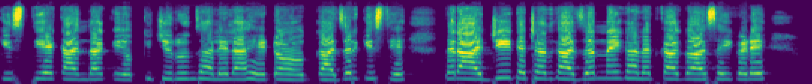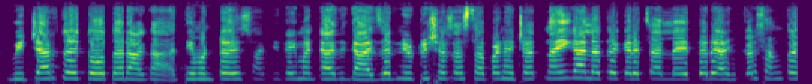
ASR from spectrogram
किसतीये कांदा कि चिरून झालेला आहे गाजर किसतीये तर आजी त्याच्यात गाजर नाही घालत का ग? असं इकडे विचारतोय तो तर आगा ती म्हणतोय स्वातीताई म्हणतात गाजर न्यूट्रिशियस असतं पण ह्याच्यात नाही घालत वगैरे चाललंय. तर अँकर सांगतोय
